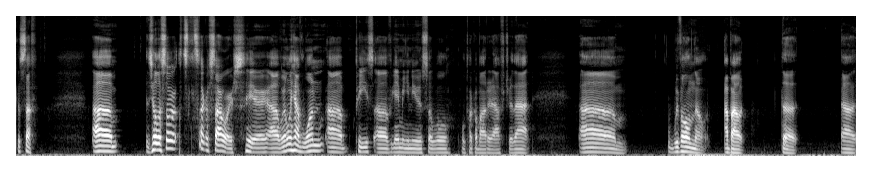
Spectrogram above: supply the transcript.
good stuff. Um, so let's let's talk Star Wars here. Uh, we only have one uh, piece of gaming news, so we'll we'll talk about it after that. Um, we've all known about the uh,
